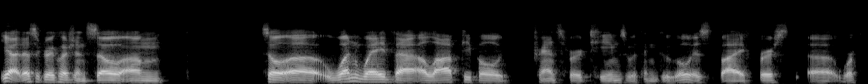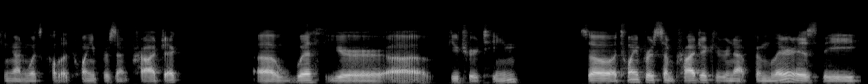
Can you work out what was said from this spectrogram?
Yeah, that's a great question. So, um, so uh, one way that a lot of people transfer teams within Google is by first uh, working on what's called a 20% project uh, with your uh, future team. So a 20% project, if you're not familiar, is the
